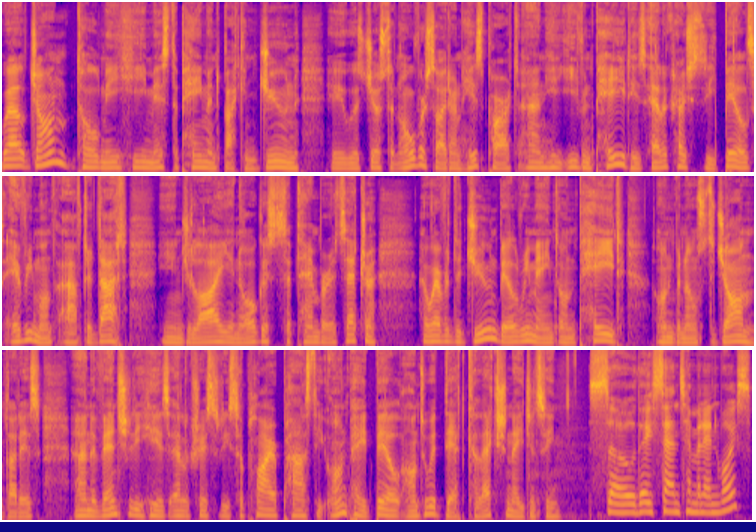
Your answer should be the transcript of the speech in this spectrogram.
Well, John told me he missed a payment back in June. It was just an oversight on his part, and he even paid his electricity bills every month after that, in July, in August, September, etc. However, the June bill remained unpaid, unbeknownst to John, that is, and eventually his electricity supplier passed the unpaid bill onto a debt collection agency. So they sent him an invoice?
